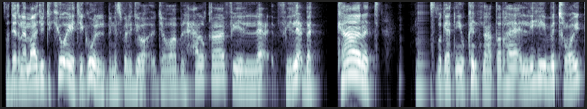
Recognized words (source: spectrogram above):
صديقنا ماجد كيو 8 يقول بالنسبة لجواب الحلقة في لع... في لعبة كانت سبقتني وكنت ناطرها اللي هي مترويد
